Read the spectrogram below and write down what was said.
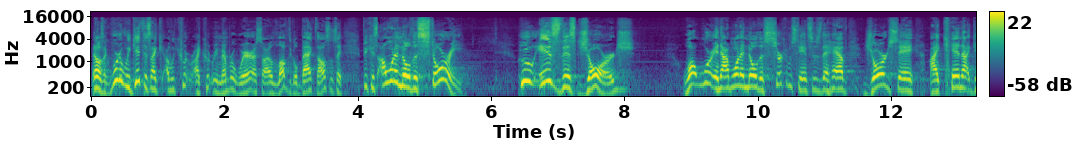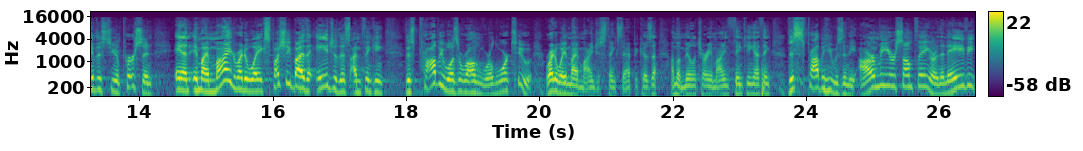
And I was like, "Where did we get this?" I, couldn't, I couldn't remember where, so I would love to go back to the house and say, "Because I want to know the story. Who is this George?" What were, and I want to know the circumstances that have George say, I cannot give this to you in person. And in my mind, right away, especially by the age of this, I'm thinking this probably was around World War II. Right away, my mind just thinks that because I'm a military mind thinking. I think this is probably he was in the Army or something or the Navy.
